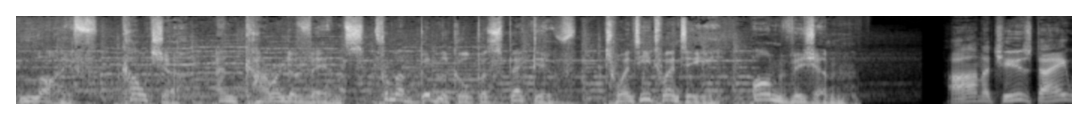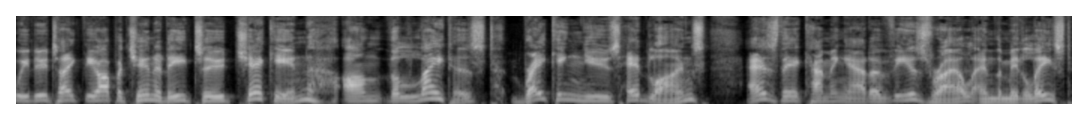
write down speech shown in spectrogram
Life, culture, and current events from a biblical perspective. 2020 on Vision. On a Tuesday, we do take the opportunity to check in on the latest breaking news headlines as they're coming out of Israel and the Middle East.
